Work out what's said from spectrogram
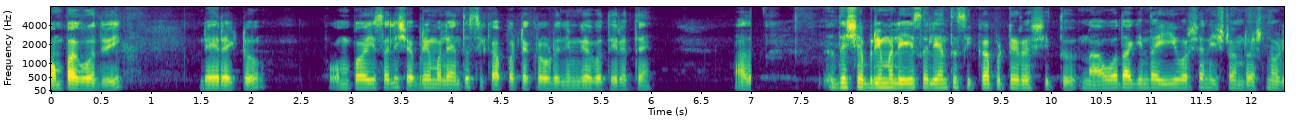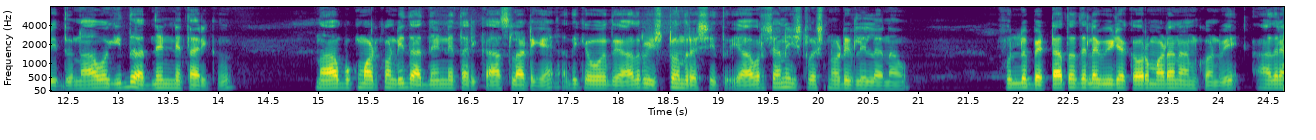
ಪಂಪಾಗೆ ಹೋದ್ವಿ. ಡೈರೆಕ್ಟು ಪಂಪ ಈ ಸಲ ಶಬರಿಮಲೆ ಅಂತೂ ಸಿಕ್ಕಾಪಟ್ಟೆ ಕ್ರೌಡು ನಿಮಗೆ ಗೊತ್ತಿರುತ್ತೆ. ಅದು ಶಬರಿಮಲೆ ಈ ಸಲ ಅಂತೂ ಸಿಕ್ಕಾಪಟ್ಟೆ ರಶ್ ಇತ್ತು. ನಾವು ಹೋದಾಗಿಂದ ಈ ವರ್ಷ ಇಷ್ಟೊಂದು ರಶ್ ನೋಡಿದ್ದು. ನಾವು ಹೋಗಿದ್ದು ಹದಿನೆಂಟನೇ ತಾರೀಕು. ನಾವು ಬುಕ್ ಮಾಡ್ಕೊಂಡಿದ್ದು ಹದಿನೆಂಟನೇ ತಾರೀಕು ಆ ಸ್ಲಾಟ್ಗೆ ಅದಕ್ಕೆ ಹೋದ್ವಿ ಆದರೂ ಇಷ್ಟೊಂದು ರಶ್ ಇತ್ತು. ಯಾವ ವರ್ಷವೂ ಇಷ್ಟು ರಶ್ ನೋಡಿರಲಿಲ್ಲ ನಾವು. ಫುಲ್ಲು ಬೆಟ್ಟ ಹತ್ತೋದೆಲ್ಲ ವೀಡಿಯೋ ಕವರ್ ಮಾಡೋಣ ಅಂದ್ಕೊಂಡ್ವಿ ಆದರೆ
